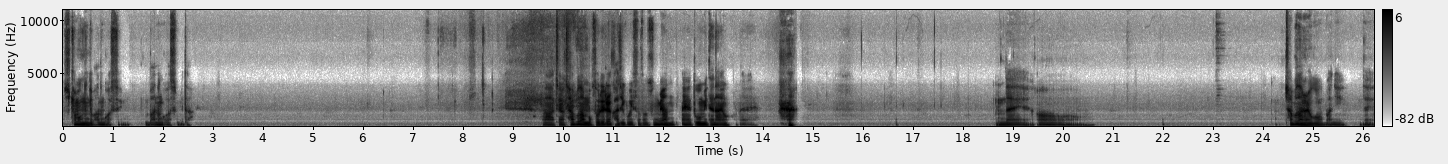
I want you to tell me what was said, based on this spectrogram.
시켜 먹는 게 많은 것 같습니다. 많은 것 같습니다. 아, 제가 차분한 목소리를 가지고 있어서 숙면에 도움이 되나요? 네. 네, 어, 차분하려고 많이, 네,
